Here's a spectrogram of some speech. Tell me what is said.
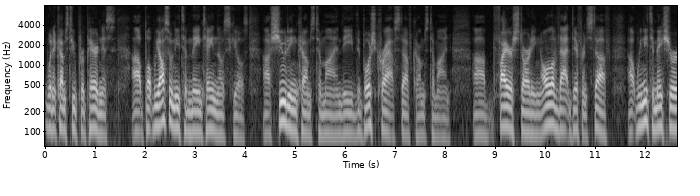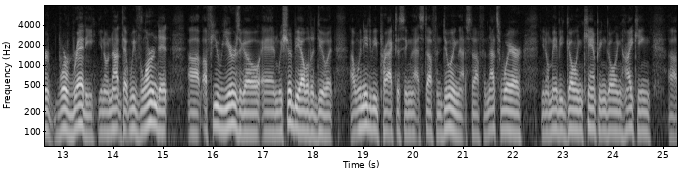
when it comes to preparedness. Uh, but we also need to maintain those skills. Uh, shooting comes to mind. The, the bushcraft stuff comes to mind uh, fire starting, all of that different stuff. Uh, we need to make sure we're ready, you know, not that we've learned it uh, a few years ago and we should be able to do it. Uh, we need to be practicing that stuff and doing that stuff. And that's where, you know, maybe going camping, going hiking, uh,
